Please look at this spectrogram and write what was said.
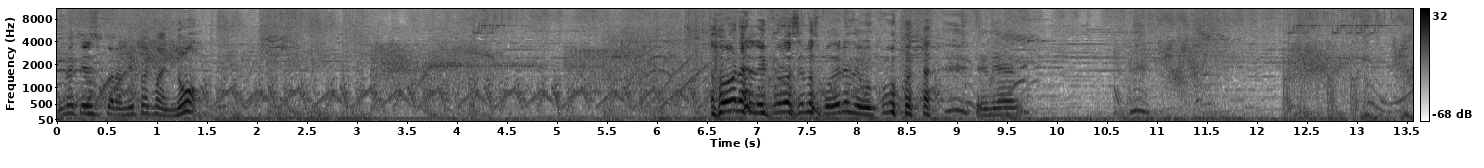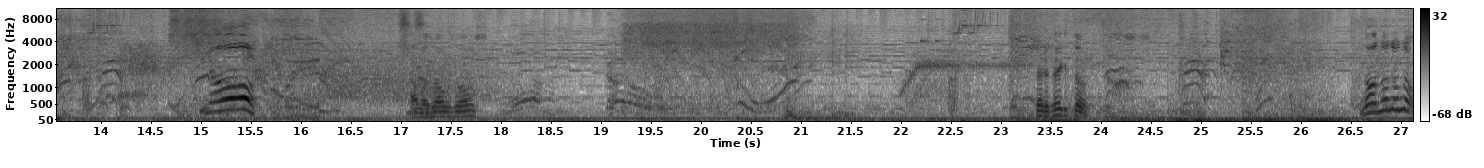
Dime que es para mí, Pac-Man. ¡No! ¡Órale! Puedo hacer los poderes de Goku. Genial. ¡No! Vamos, vamos, vamos. Perfecto. No, no, no, no.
